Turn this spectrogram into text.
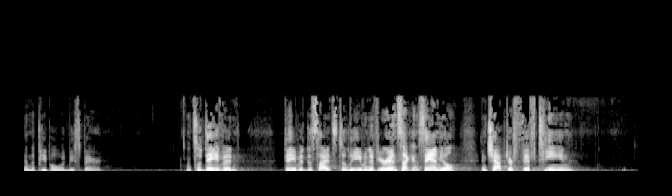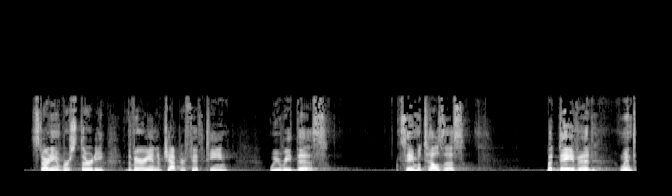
and the people would be spared. And so David, David decides to leave. And if you're in 2 Samuel, in chapter 15, starting in verse 30, at the very end of chapter 15, we read this. Samuel tells us, But David, went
